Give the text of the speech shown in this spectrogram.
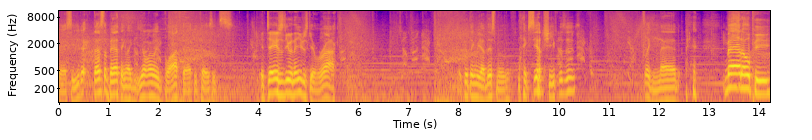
Yeah, see, that- that's the bad thing. Like, you don't really block that because it's it dazes you and then you just get rocked. But good thing we have this move. Like, see how cheap this is? It's like mad, mad OP. Here.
